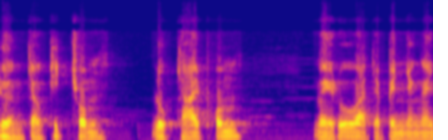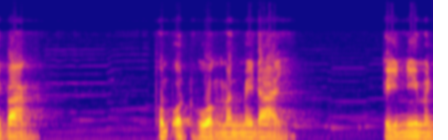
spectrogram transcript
รื่องเจ้าทิศชม ลูกชายผม ไม่รู้ว่าจะเป็นยังไงบ้าง ผมอดห่วงมันไม่ได้ ปีนี้มัน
